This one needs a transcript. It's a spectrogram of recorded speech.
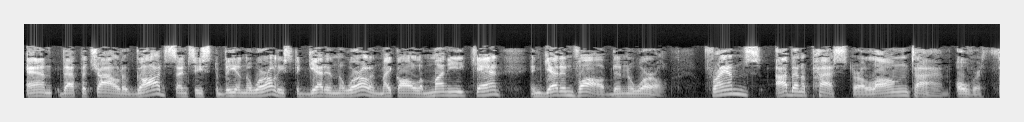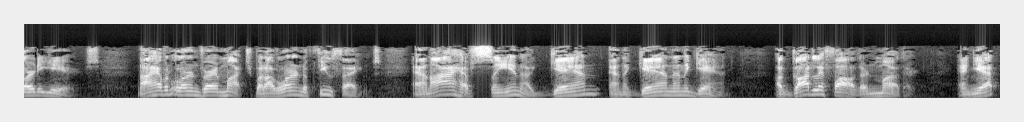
and that the child of God, since he's to be in the world, he's to get in the world and make all the money he can and get involved in the world. Friends, I've been a pastor a long time, over 30 years. I haven't learned very much, but I've learned a few things. And I have seen again and again and again a godly father and mother, and yet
